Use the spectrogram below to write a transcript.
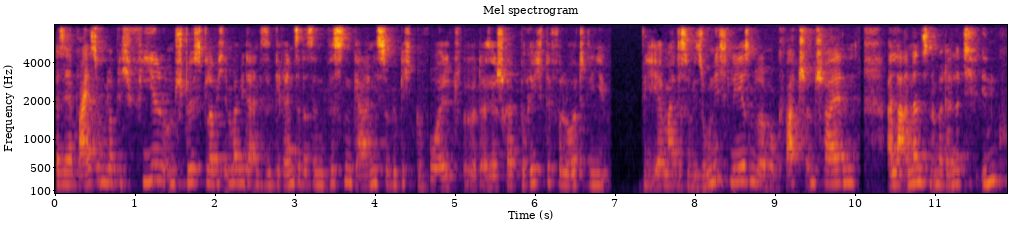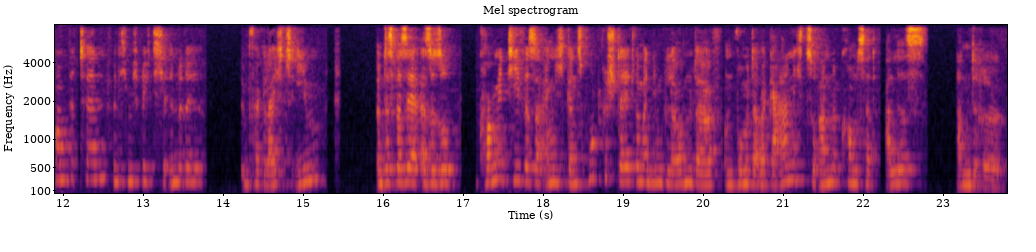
also er weiß unglaublich viel und stößt, glaube ich, immer wieder an diese Grenze, dass sein Wissen gar nicht so wirklich gewollt wird. Also er schreibt Berichte für Leute, die wie er meinte, sowieso nicht lesen oder nur Quatsch entscheiden. Alle anderen sind immer relativ inkompetent, wenn ich mich richtig erinnere, im Vergleich zu ihm. Und das, was er, also so kognitiv ist er eigentlich ganz gut gestellt, wenn man ihm glauben darf. Und womit er aber gar nicht zurande kommt, ist halt alles andere.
